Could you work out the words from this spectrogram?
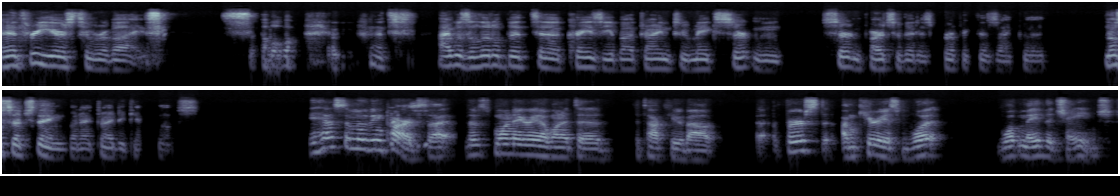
and then three years to revise. so that's, I was a little bit uh, crazy about trying to make certain certain parts of it as perfect as I could. No such thing, but I tried to get close it has some moving parts. I, there's one area I wanted to to talk to you about. Uh, first, I'm curious what what made the change.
